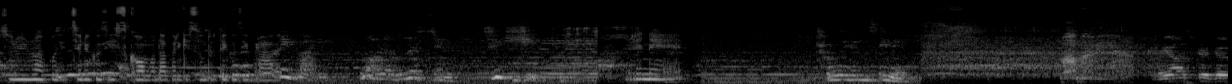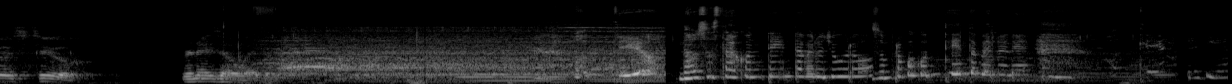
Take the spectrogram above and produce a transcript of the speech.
Sono in una posizione così scomoda perché sono tutte così brave. Anybody wanna listen to you? René, Truly didn't see me. The Oscar goes to Renee Zellweger. Oddio. No, sono stracontenta, ve lo giuro. Sono proprio contenta per René. Oddio. Cynthia,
